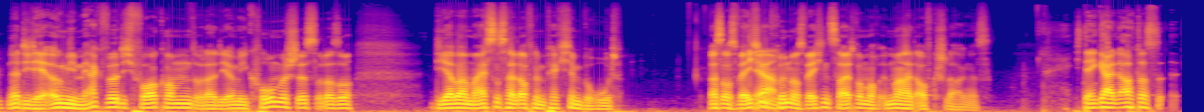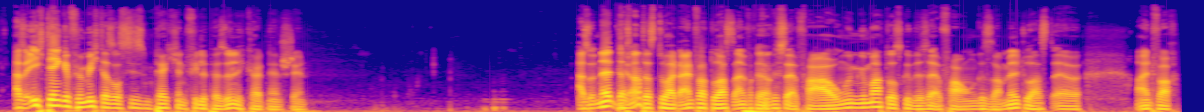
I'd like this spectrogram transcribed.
Mhm. ne, die dir irgendwie merkwürdig vorkommt oder die irgendwie komisch ist oder so, die aber meistens halt auf einem Päckchen beruht. Was aus welchen Ja. Gründen, aus welchem Zeitraum auch immer halt aufgeschlagen ist. Ich denke halt auch, dass, also ich denke für mich, dass aus diesem Päckchen viele Persönlichkeiten entstehen. Also, ne, dass, Ja. dass du halt einfach, du hast einfach Ja. gewisse Erfahrungen gemacht, du hast gewisse Erfahrungen gesammelt, du hast äh, einfach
